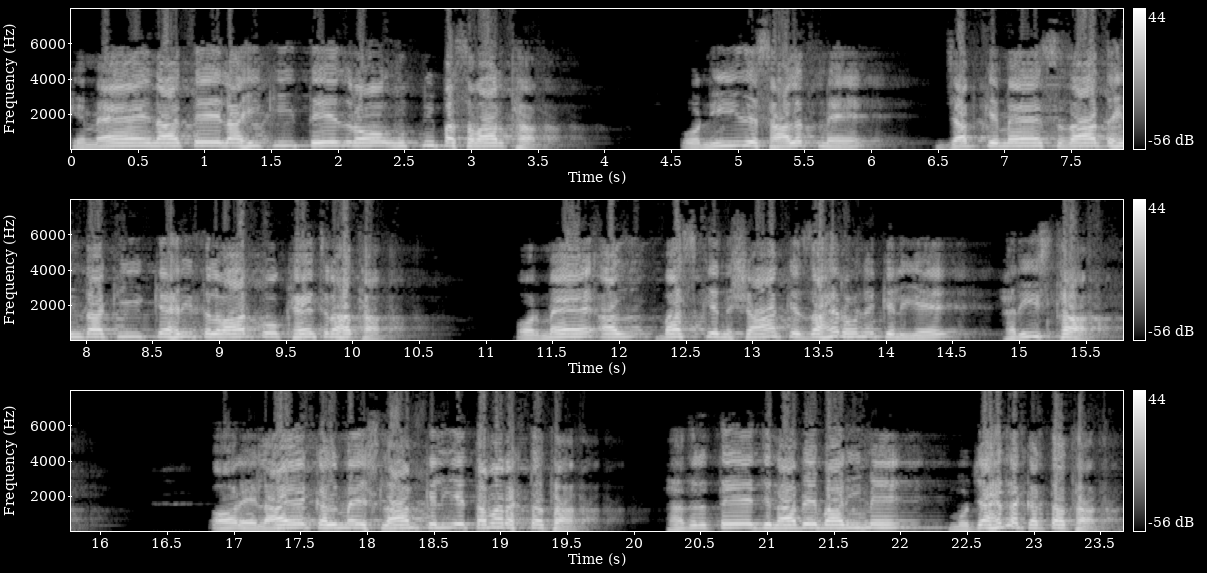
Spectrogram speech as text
کہ میں عنایت الہی کی تیز رو اونٹنی پر سوار تھا۔ اور نیز اس حالت میں جبکہ میں سزا دہندہ کی کہری تلوار کو کھینچ رہا تھا۔ اور میں از بس کے نشان کے ظاہر ہونے کے لیے حریص تھا۔ اور الائے کلم اسلام کے لیے تما رکھتا تھا۔ حضرت جناب باری میں مجاہدہ کرتا تھا۔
